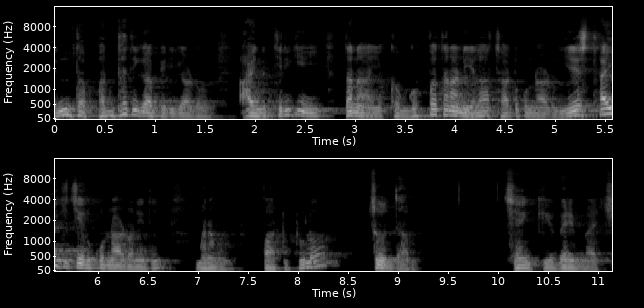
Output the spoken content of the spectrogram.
ఎంత పద్ధతిగా పెరిగాడో ఆయన తిరిగి తన యొక్క గొప్పతనాన్ని ఎలా చాటుకున్నాడు ఏ స్థాయికి చేరుకున్నాడు అనేది మనం పార్ట్ టూలో చూద్దాం. Thank you very much.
